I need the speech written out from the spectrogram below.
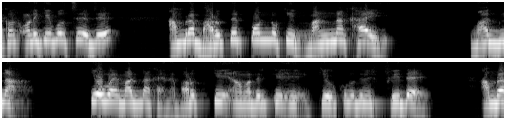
এখন অনেকেই বলছে যে, আমরা ভারতের পণ্য কি মাগনা খাই? মাগনা। কেউ ভাই মাগনা খায় না। ভারত কি আমাদের কি কেউ কোনো জিনিস ফ্রি দেয়? আমরা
